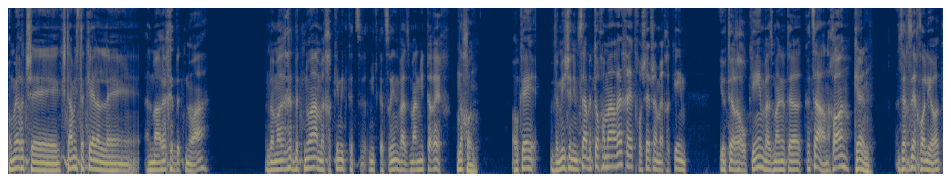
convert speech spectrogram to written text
אומרת שכשאתה מסתכל על, אה, על מערכת בתנועה, במערכת בתנועה המרחקים מתקצר, מתקצרים והזמן מתארך, נכון. אוקיי? ומי שנמצא בתוך המערכת חושב שהמרחקים יותר ארוכים והזמן יותר קצר, נכון? כן. אז איך זה יכול להיות?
